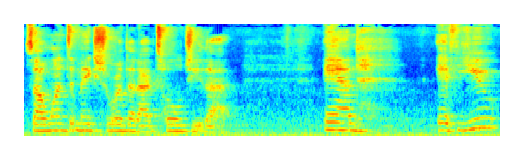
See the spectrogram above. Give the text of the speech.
So I wanted to make sure that I told you that. And if you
